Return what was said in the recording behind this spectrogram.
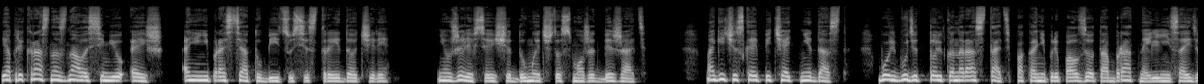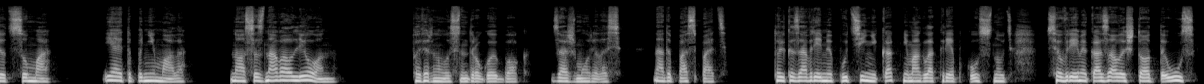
Я прекрасно знала семью Эйш. Они не простят убийцу сестры и дочери. Неужели все еще думает, что сможет бежать? Магическая печать не даст. Боль будет только нарастать, пока не приползет обратно или не сойдет с ума. Я это понимала. Но осознавал ли он? Повернулась на другой бок, зажмурилась. Надо поспать. Только за время пути никак не могла крепко уснуть. Все время казалось, что Атеус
